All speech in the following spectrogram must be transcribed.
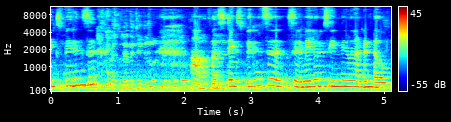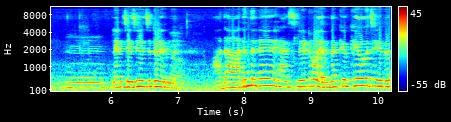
എക്സ്പീരിയൻസ് ആ ഫസ്റ്റ് എക്സ്പീരിയൻസ് സിനിമയിൽ ഒരു സീൻ നിങ്ങൾ കണ്ടിട്ടുണ്ടാവും. ഉം, ലൻ ചേച്ചി വെച്ചിട്ട് വരുന്നത് അത് ആദ്യം തന്നെ ആക്സിലേറ്ററോ എന്തൊക്കെയൊക്കെയോ ചെയ്ത്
